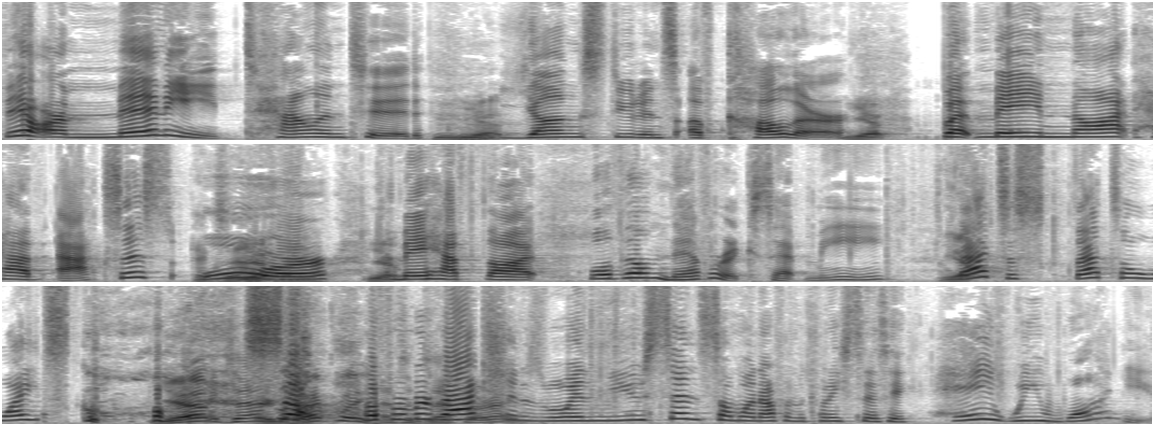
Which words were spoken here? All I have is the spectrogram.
There are many talented mm-hmm. Yep. young students of color, Yep. but may not have access Exactly. or Yep. may have thought, well, they'll never accept me. Yep. That's a s- that's a white school. Yep, Exactly. So exactly. Affirmative exactly action right. is when you send someone out from the community to say, "Hey, we want you.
